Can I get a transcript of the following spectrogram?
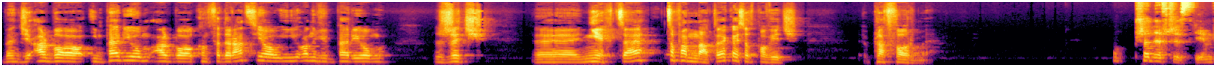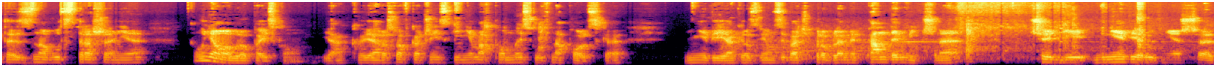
będzie albo imperium, albo konfederacją i on w imperium żyć y, nie chce. Co pan na to? Jaka jest odpowiedź Platformy? Przede wszystkim to jest znowu straszenie Unią Europejską. Jak Jarosław Kaczyński nie ma pomysłów na Polskę, nie wie jak rozwiązywać problemy pandemiczne, czyli nie wie również e,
